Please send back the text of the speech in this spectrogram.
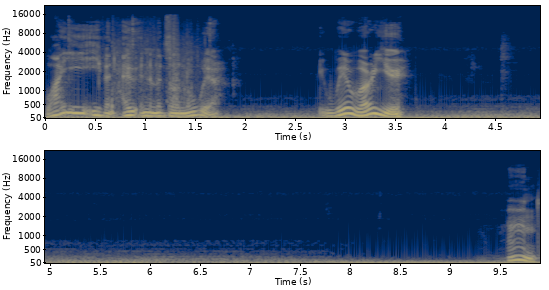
Why are you even out in the middle of nowhere? Where were you? Oh, man.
